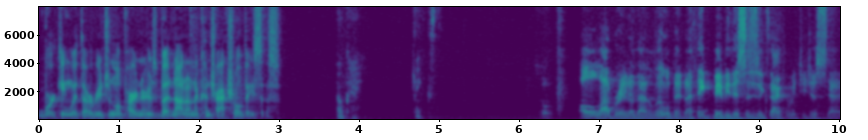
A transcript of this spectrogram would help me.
working with our regional partners, but not on a contractual basis. okay, thanks. I'll elaborate on that a little bit, and I think maybe this is exactly what you just said,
